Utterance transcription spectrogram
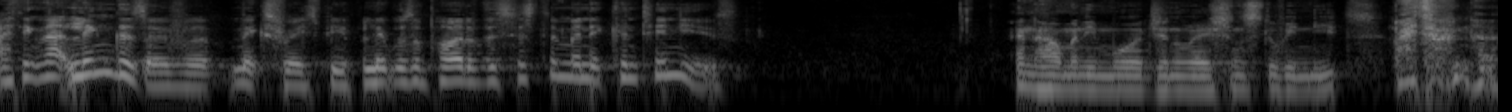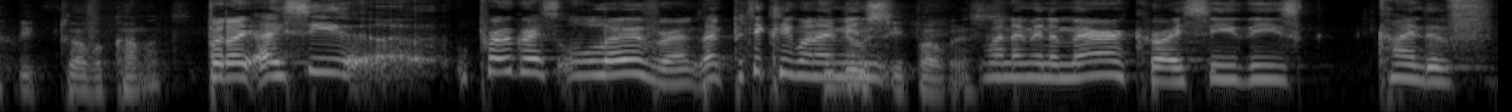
I think that lingers over mixed race people. It was a part of the system and it continues. And how many more generations do we need I don't know. to overcome it? But I, I see uh, progress all over, and particularly when I'm do in see progress. when I'm in America, I see these kind of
